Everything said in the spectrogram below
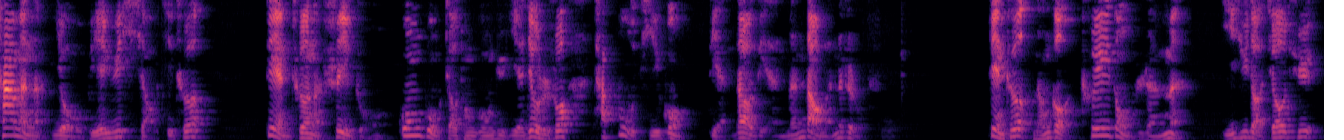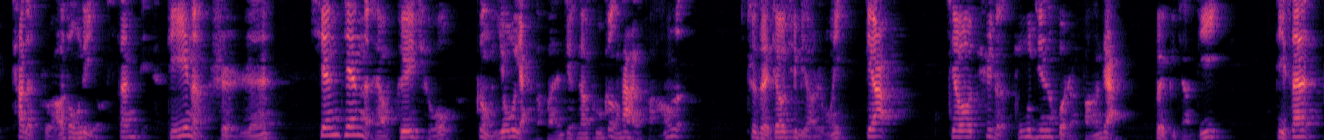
它们呢有别于小汽车，电车呢是一种公共交通工具，也就是说它不提供。点到点、门到门的这种服务，电车能够推动人们移居到郊区。它的主要动力有三点：第一呢，是人先天的要追求更优雅的环境，要住更大的房子，这在郊区比较容易；第二，郊区的租金或者房价会比较低；第三，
